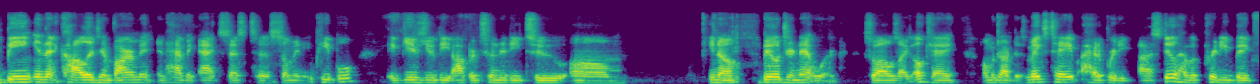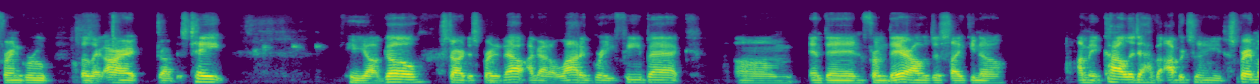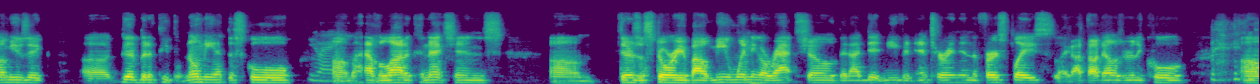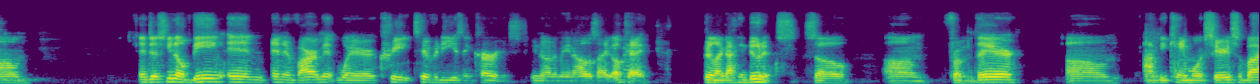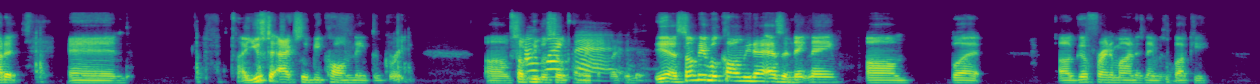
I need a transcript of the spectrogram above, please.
being in that college environment and having access to so many people, it gives you the opportunity to, um, you know, build your network. So I was like, okay, I'm gonna drop this mixtape. I had a pretty, I still have a pretty big friend group. So I was like, all right, drop this tape. Here y'all go. Started to spread it out. I got a lot of great feedback. Um, and then from there, I was just like, you know, I'm in college. I have an opportunity to spread my music. A good bit of people know me at the school. right Um, I have a lot of connections. Um, there's a story about me winning a rap show that I didn't even enter in in the first place. Like I thought that was really cool. Um, and just you know being in an environment where creativity is encouraged. You know what I mean? I was like, okay, feel like I can do this. So um, from there, um, I became more serious about it, and I used to actually be called Nate the Great. Um, some people like still call that. me that. Yeah, some people call me that as a nickname. Um, but a good friend of mine, his name is Bucky.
